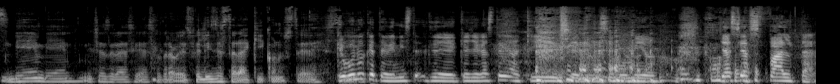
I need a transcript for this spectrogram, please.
Bien, bien, muchas gracias otra vez. Feliz de estar aquí con ustedes. Qué bueno que te viniste, que, que llegaste aquí, queridísimo mío. Ya hacías falta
